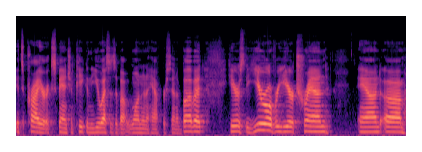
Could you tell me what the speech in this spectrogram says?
its prior expansion peak. In the US, is about 1.5% above it. Here's the year over year trend. And um,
